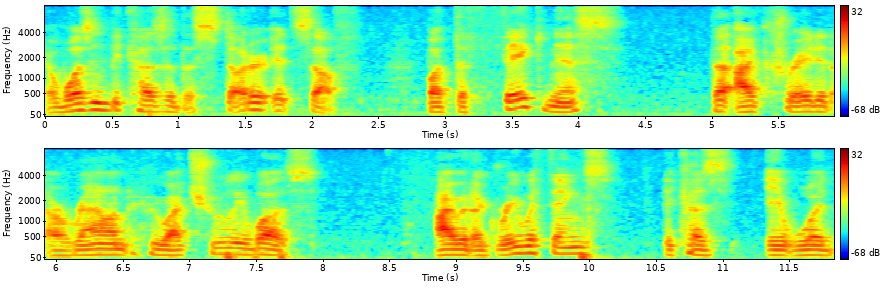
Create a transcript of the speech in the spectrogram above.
It wasn't because of the stutter itself, but the fakeness that I created around who I truly was. I would agree with things because it would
